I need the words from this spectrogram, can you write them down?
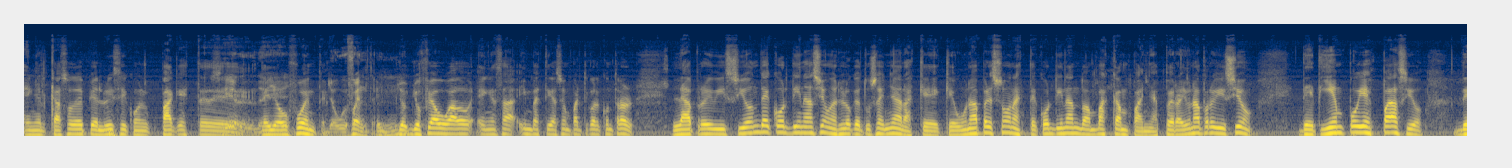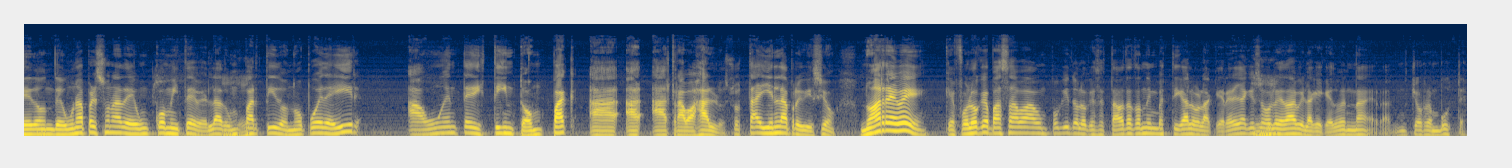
en el caso de Pierluisi con el PAC este de, sí, el de Joe Fuente. Joe Fuente. Yo, yo fui abogado en esa investigación particular contra La prohibición de coordinación es lo que tú señalas, que, que una persona esté coordinando ambas campañas, pero hay una prohibición de tiempo y espacio de donde una persona de un comité, ¿verdad? De un partido no puede ir a un ente distinto, a un PAC, a, a- a trabajarlo. Eso está ahí en la prohibición. No al revés, que fue lo que pasaba un poquito, lo que se estaba tratando de investigar, o la querella que hizo Ujú. Ole Dávila, que quedó en nada, era mucho reembuste.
